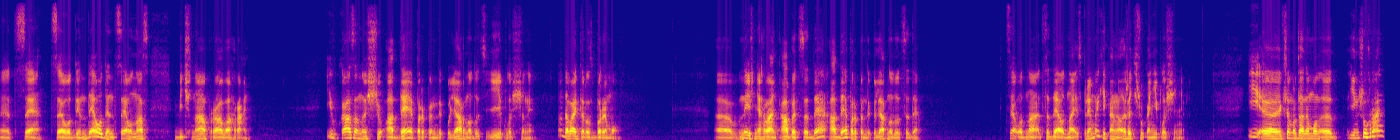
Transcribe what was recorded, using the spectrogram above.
е, це С1, Д1 це у нас бічна права грань. І вказано, що АД перпендикулярно до цієї площини. Ну, давайте розберемо. Е, Нижня грань ABCD, АД перпендикулярно до CD. Це одна, CD одна із прямих, яка належить шуканій площині. І е, якщо ми розглянемо е, іншу грань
